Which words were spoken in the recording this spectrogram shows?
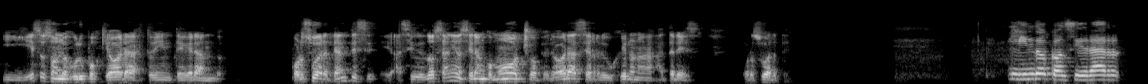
y esos son los grupos que ahora estoy integrando. Por suerte, antes, eh, hace dos años eran como ocho, pero ahora se redujeron a, tres, por suerte. Lindo considerar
